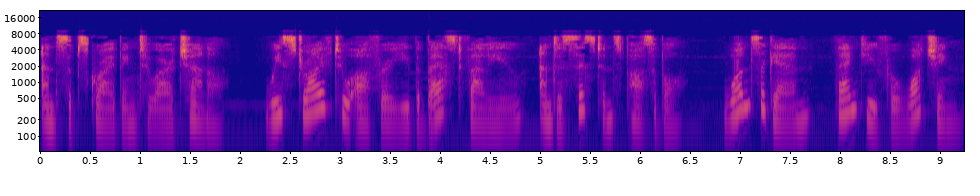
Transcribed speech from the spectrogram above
and subscribing to our channel. We strive to offer you the best value and assistance possible. Once again, thank you for watching,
